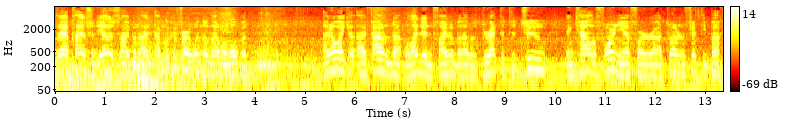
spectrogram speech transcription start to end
They have plans for the other side, but I, I'm looking for a window that will open. I know I, I found, uh, well, I didn't find them, but I was directed to two in California for uh, 250 bucks.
